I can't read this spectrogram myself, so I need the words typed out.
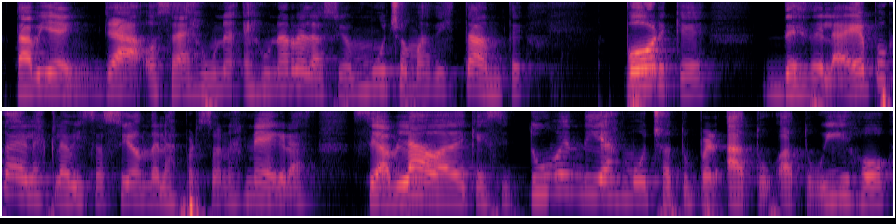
está bien, ya, o sea, es una, es una relación mucho más distante porque desde la época de la esclavización de las personas negras, se hablaba de que si tú vendías mucho a tu, a tu, a tu hijo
